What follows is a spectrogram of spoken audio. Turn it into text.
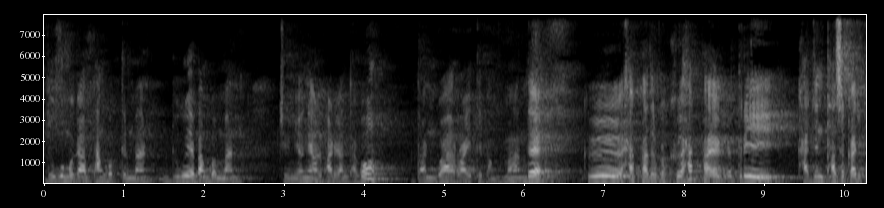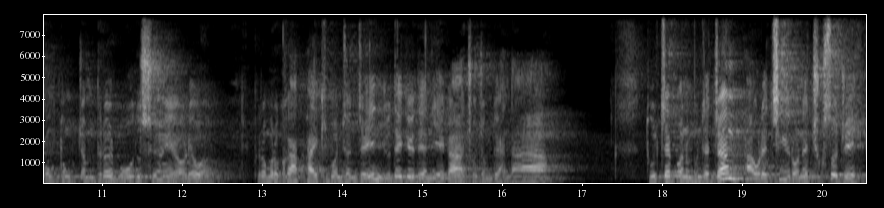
누구가 방법들만, 누구의 방법만 지금 영향을 발휘한다고? 던과 라이트. 근데 그 학파들과 그 학파들이 가진 다섯 가지 공통점들을 모두 수용하기 어려워. 그러므로 그 학파의 기본 전제인 유대교에 대한 이해가 조정돼야 한다. 둘째 번은 문제점, 바울의 칭의론의 축소주의.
